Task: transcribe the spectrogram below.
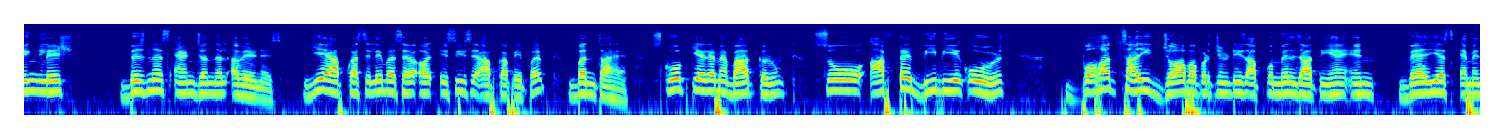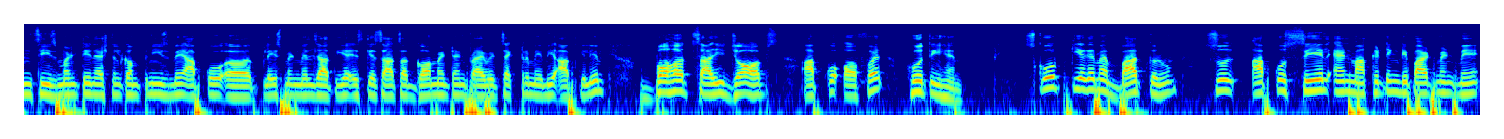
English business and general awareness ये आपका सिलेबस है और इसी से आपका पेपर बनता है। स्कोप की अगर मैं बात करूँ सो आफ्टर बीबीए कोर्स बहुत सारी जॉब अपॉर्चुनिटीज़ आपको मिल जाती हैं in various M N Cs multi companies में आपको प्लेसमेंट uh, मिल जाती है। इसके साथ साथ गवर्नमेंट एंड प्राइवेट सेक्टर में भी आपके लिए बहुत सारी जॉब्स आपको ऑफ़र होती हैं। स्कोप की अगर मैं बात करूँ सो so, आपको सेल एंड मार्केटिंग डिपार्टमेंट में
